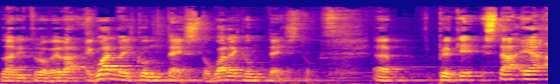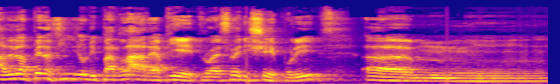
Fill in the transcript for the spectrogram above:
la ritroverà. E guarda il contesto, guarda il contesto. Eh, perché sta, aveva appena finito di parlare a Pietro ai suoi discepoli. Um,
